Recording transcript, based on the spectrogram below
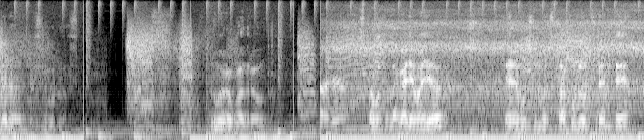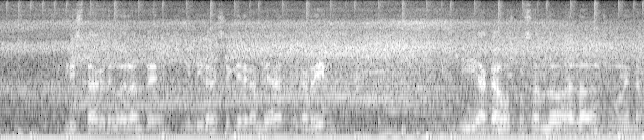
menos de 3 euros. Número 4. Estamos en la calle Mayor, tenemos un obstáculo enfrente, el ciclista que tengo delante me indica que se quiere cambiar de carril y acabamos pasando al lado de la furgoneta.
